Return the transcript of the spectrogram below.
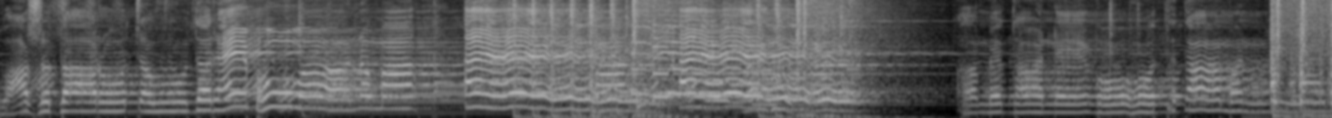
વાસુદારો ચૌદ રે ભુવનમાં અમે તને ગોતતા મંદિર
